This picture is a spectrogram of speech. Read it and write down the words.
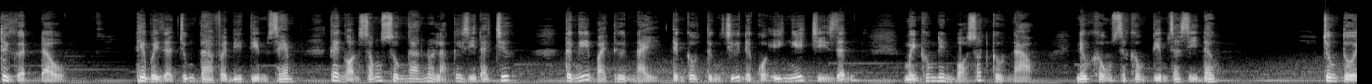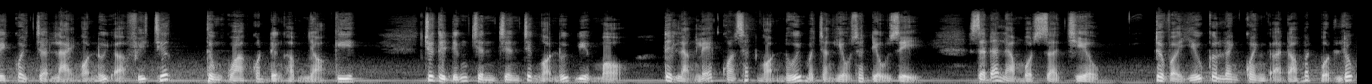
Tôi gật đầu. Thế bây giờ chúng ta phải đi tìm xem, Cái ngọn sóng xô ngang nó là cái gì đã chứ? Tôi nghĩ bài thư này Từng câu từng chữ đều có ý nghĩa chỉ dẫn. Mình không nên bỏ sót câu nào, Nếu không sẽ không tìm ra gì đâu. Chúng tôi quay trở lại ngọn núi ở phía trước, Thông qua con đường hầm nhỏ kia. Chúng tôi đứng chân trên chiếc ngọn núi bia mộ. Tôi lặng lẽ quan sát ngọn núi mà chẳng hiểu ra điều gì. Giờ đã là một giờ chiều. Tôi và Hiếu cứ loanh quanh ở đó mất một lúc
